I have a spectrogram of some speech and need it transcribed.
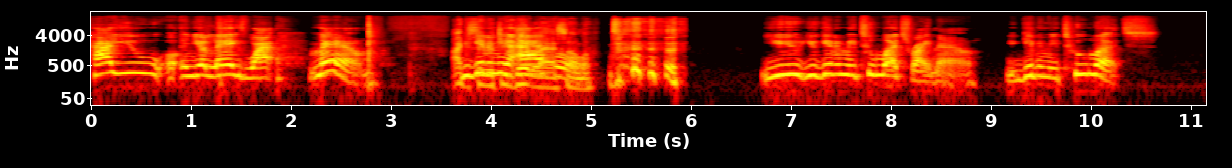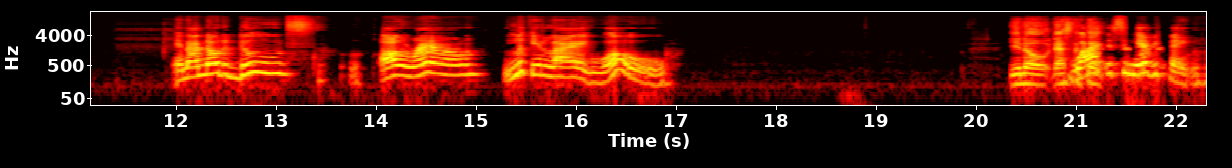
How you uh, and your legs wide, ma'am? I you giving me an eyeful. you you giving me too much right now. You're giving me too much. And I know the dudes all around looking like, whoa. You know, that's the Why thing. to see everything.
